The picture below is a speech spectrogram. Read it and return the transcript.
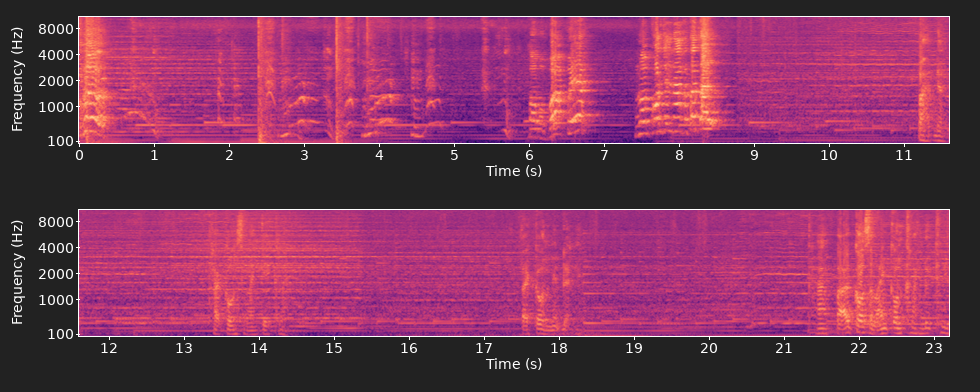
ព្បើបបាក់ពេកនាំកូនចេញណាក៏ទៅទៅប៉ាដឹងថាកូនស្រឡាញ់គេខ្លាំងតែកូនមានដឹងទេថាបើក៏ស្រឡាញ់កូនខ្លាំងដូចគ្នា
